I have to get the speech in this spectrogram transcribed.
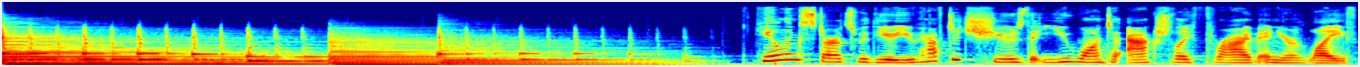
you Healing starts with you. You have to choose that you want to actually thrive in your life.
